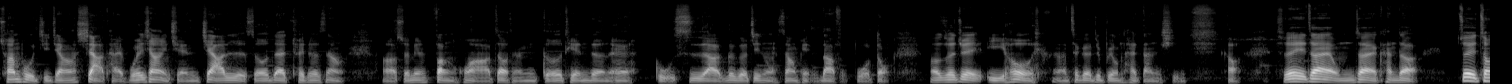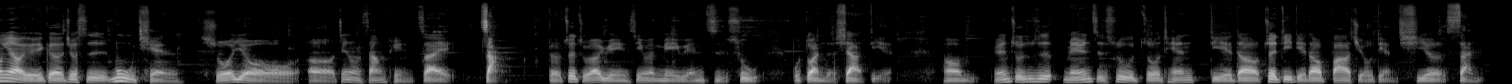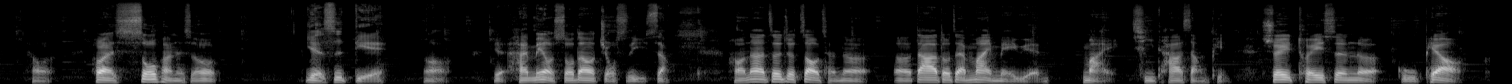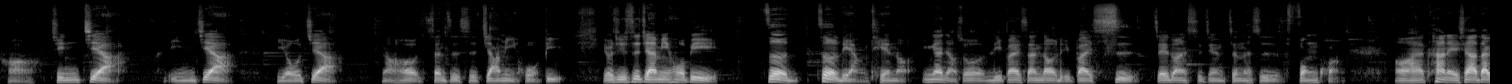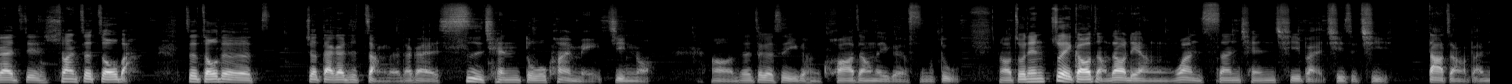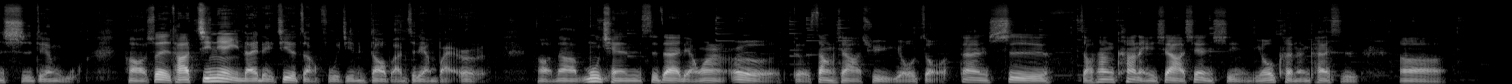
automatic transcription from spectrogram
川普即将下台，不会像以前假日的时候在推特上啊随便放话，造成隔天的那个股市啊各个金融商品大幅波动。然后所以就以后啊这个就不用太担心。好，所以在我们再来看到最重要有一个就是目前所有呃金融商品在涨的最主要原因是因为美元指数不断的下跌。好，美元指数是美元指数昨天跌到最低跌到八九点七二三。好，后来收盘的时候也是跌啊，也还没有收到九十以上。好，那这就造成了呃，大家都在卖美元买其他商品，所以推升了股票啊、金价、银价、油价，然后甚至是加密货币，尤其是加密货币这这两天哦，应该讲说礼拜三到礼拜四这段时间真的是疯狂。哦，还看了一下，大概这算这周吧，这周的就大概是涨了大概四千多块美金哦，啊，这这个是一个很夸张的一个幅度，啊，昨天最高涨到两万三千七百七十七，大涨了百分之十点五，好，所以它今年以来累计的涨幅已经到百分之两百二了，好，那目前是在两万二的上下去游走，但是早上看了一下现行，有可能开始。呃，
